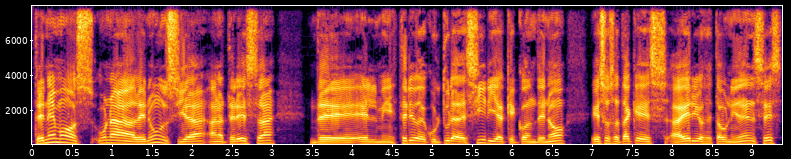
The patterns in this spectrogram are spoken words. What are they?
Tenemos una denuncia, Ana Teresa, del Ministerio de Cultura de Siria que condenó esos ataques aéreos estadounidenses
